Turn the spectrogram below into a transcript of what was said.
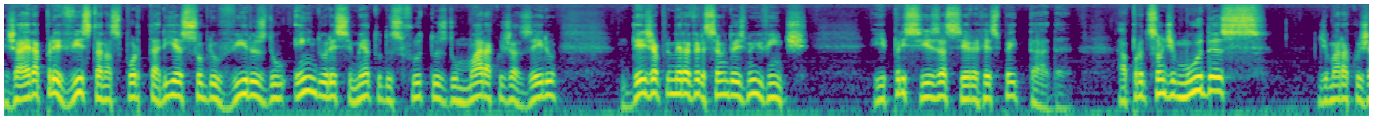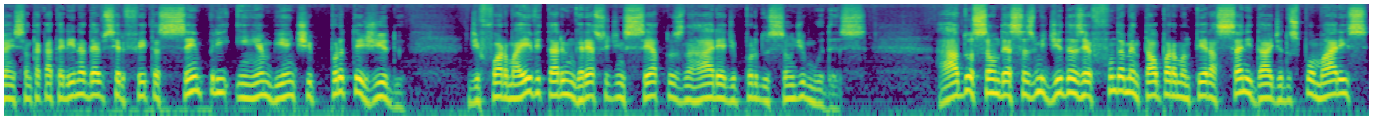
já era prevista nas portarias sobre o vírus do endurecimento dos frutos do maracujazeiro desde a primeira versão em 2020 e precisa ser respeitada. A produção de mudas de maracujá em Santa Catarina deve ser feita sempre em ambiente protegido, de forma a evitar o ingresso de insetos na área de produção de mudas. A adoção dessas medidas é fundamental para manter a sanidade dos pomares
